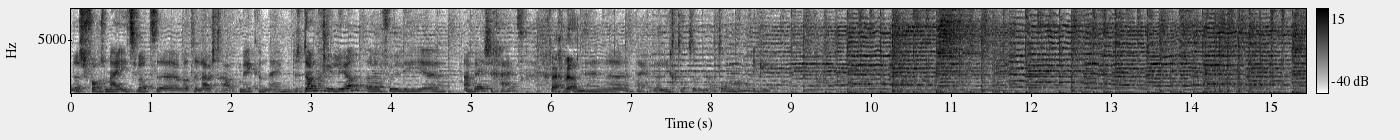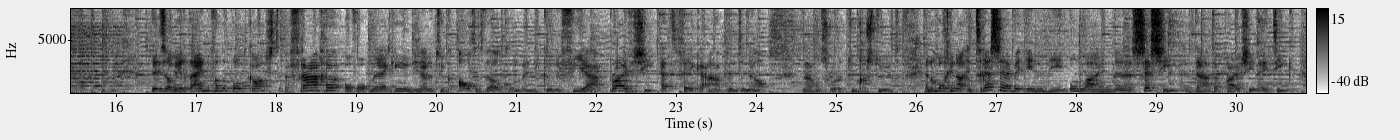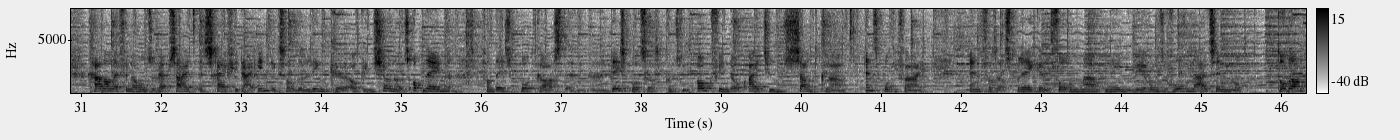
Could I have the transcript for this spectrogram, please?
dat is volgens mij iets wat, wat de luisteraar ook mee kan nemen. Dus dank jullie wel voor jullie aanwezigheid. Graag gedaan. En nou ja, wellicht tot een, tot een andere keer. Dit is alweer het einde van de podcast. Vragen of opmerkingen die zijn natuurlijk altijd welkom en die kunnen via privacy.vka.nl naar ons worden toegestuurd. En dan mocht je nou interesse hebben in die online uh, sessie, Data Privacy en Ethiek, ga dan even naar onze website en schrijf je daarin. Ik zal de link uh, ook in de show notes opnemen van deze podcast. En uh, deze podcast kunt u ook vinden op iTunes, Soundcloud en Spotify. En vanzelfsprekend, volgende maand nemen we weer onze volgende uitzending op. Tot dan!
